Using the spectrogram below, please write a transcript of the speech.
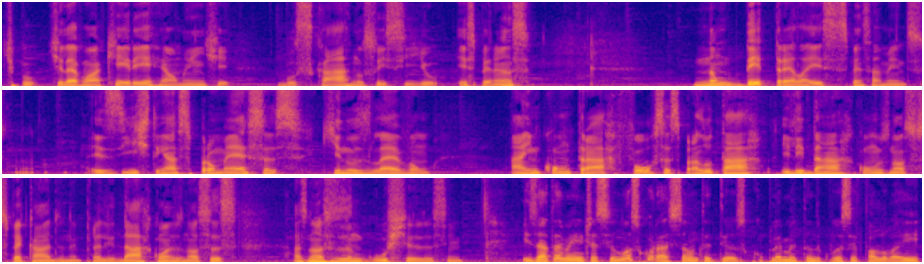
tipo, te levam a querer realmente buscar no suicídio esperança, não dê trela a esses pensamentos. Existem as promessas que nos levam a encontrar forças para lutar e lidar com os nossos pecados, né? Para lidar com as nossas as nossas angústias assim. Exatamente, assim, o nosso coração, Teteus, complementando o que você falou aí,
